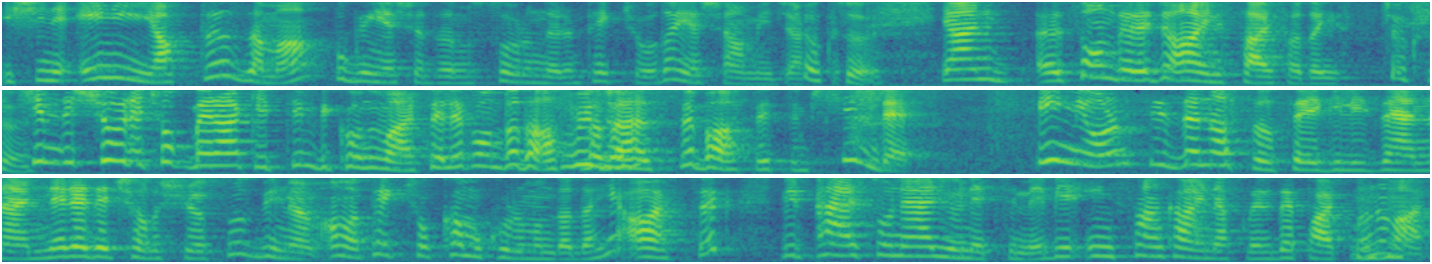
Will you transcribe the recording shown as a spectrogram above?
işini en iyi yaptığı zaman bugün yaşadığımız sorunların pek çoğu da yaşanmayacaktır. Çok doğru. Yani e, son derece aynı sayfadayız. Çok doğru. Şimdi şöyle çok merak ettiğim bir konu var. Telefonda da aslında Buyurun. ben size bahsettim. Şimdi bilmiyorum sizde nasıl sevgili izleyenler, nerede çalışıyorsunuz bilmiyorum ama pek çok kamu kurumunda dahi artık bir personel yönetimi, bir insan kaynakları departmanı var.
